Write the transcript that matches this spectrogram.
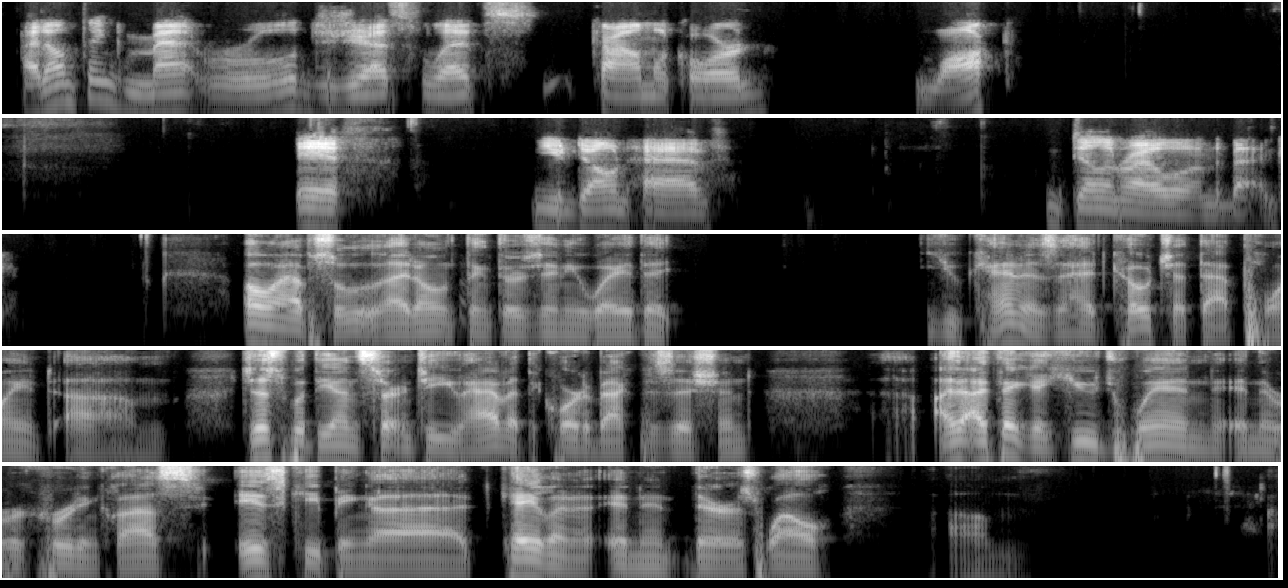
I don't think Matt Rhule just lets Kyle McCord walk if you don't have Dylan Raiola in the bag. Oh, absolutely. I don't think there's any way that you can as a head coach at that point. Um, just with the uncertainty you have at the quarterback position. Uh, I, I, think a huge win in the recruiting class is keeping uh, Kaelin in, in there as well. Um,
